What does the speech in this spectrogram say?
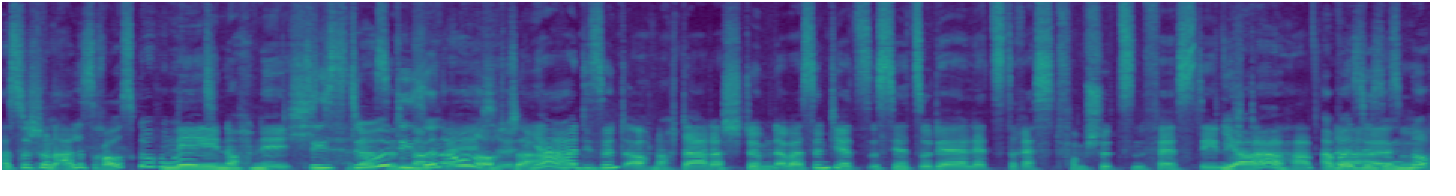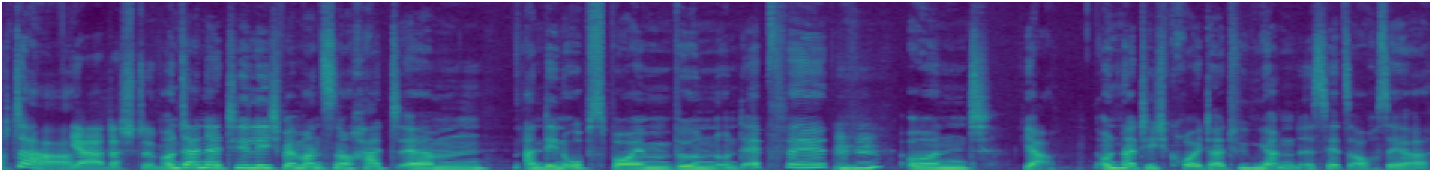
Hast du schon alles rausgeholt? Nee, noch nicht. Siehst du, sind die sind welche. auch noch da. Ja, die sind auch noch da, das stimmt. Aber es sind jetzt, ist jetzt so der letzte Rest vom Schützenfest, den ja, ich da habe. Ne? aber sie also, sind noch da. Ja, das stimmt. Und dann natürlich, wenn man es noch hat, ähm, an den Obstbäumen Birnen und Äpfel. Mhm. Und ja, und natürlich Kräuter. Thymian ist jetzt auch sehr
